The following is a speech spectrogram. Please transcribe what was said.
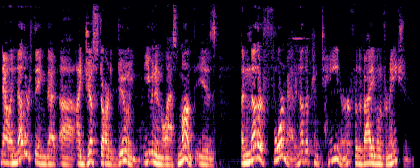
Now, another thing that uh, I just started doing, even in the last month, is another format, another container for the valuable information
